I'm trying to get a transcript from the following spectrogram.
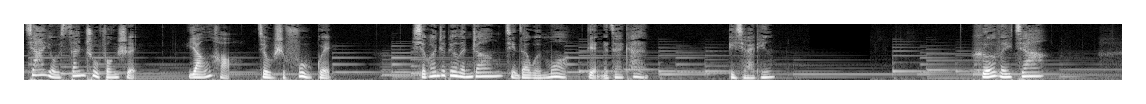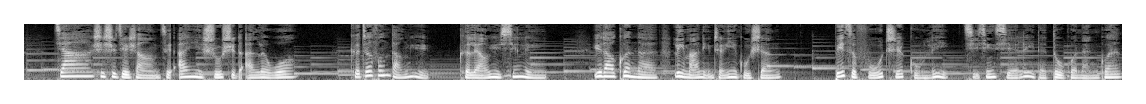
家有三处风水，养好就是富贵。喜欢这篇文章，请在文末点个再看。一起来听。何为家？家是世界上最安逸舒适的安乐窝，可遮风挡雨。可疗愈心灵，遇到困难立马拧成一股绳，彼此扶持鼓励，齐心协力的度过难关。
